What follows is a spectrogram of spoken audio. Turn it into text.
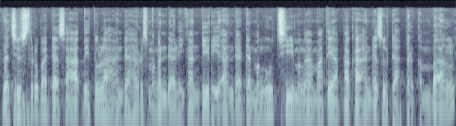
Nah, justru pada saat itulah Anda harus mengendalikan diri Anda dan menguji mengamati apakah Anda sudah berkembang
